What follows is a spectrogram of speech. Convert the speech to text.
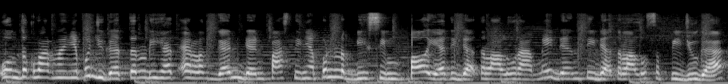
untuk warnanya pun juga terlihat elegan dan pastinya pun lebih simpel ya tidak terlalu rame dan tidak terlalu sepi juga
